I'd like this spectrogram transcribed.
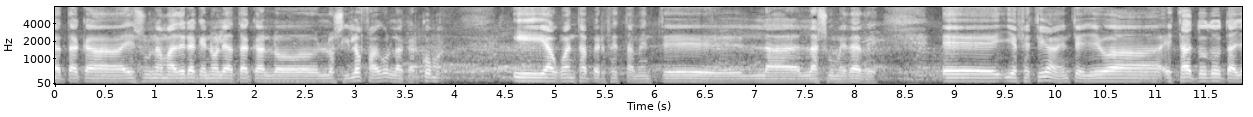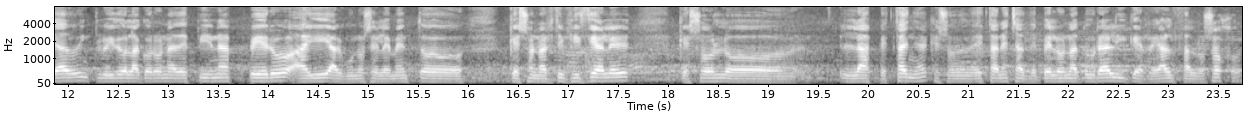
ataca, es una madera que no le atacan los, los hilófagos, la carcoma, y aguanta perfectamente las humedades. Y efectivamente lleva, está todo tallado, incluido la corona de espinas, pero hay algunos elementos que son artificiales, que son las pestañas, que son, están hechas de pelo natural y que realzan los ojos.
